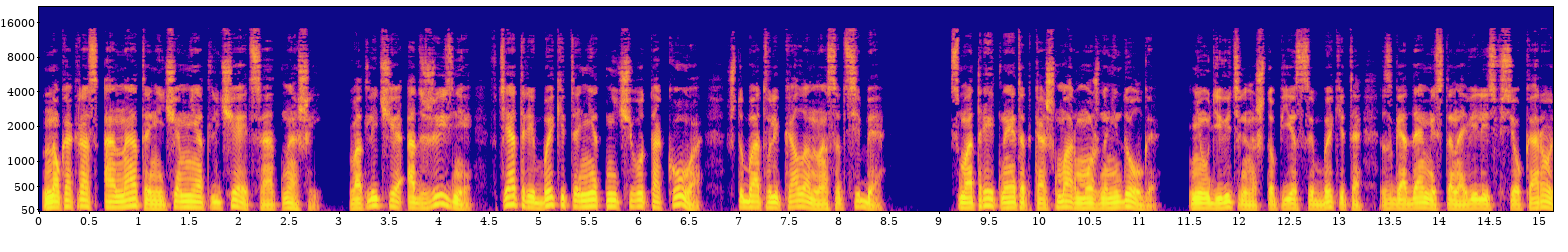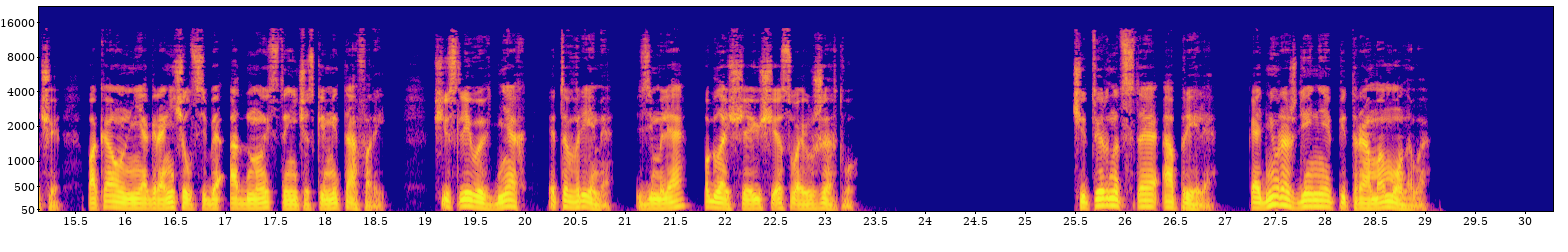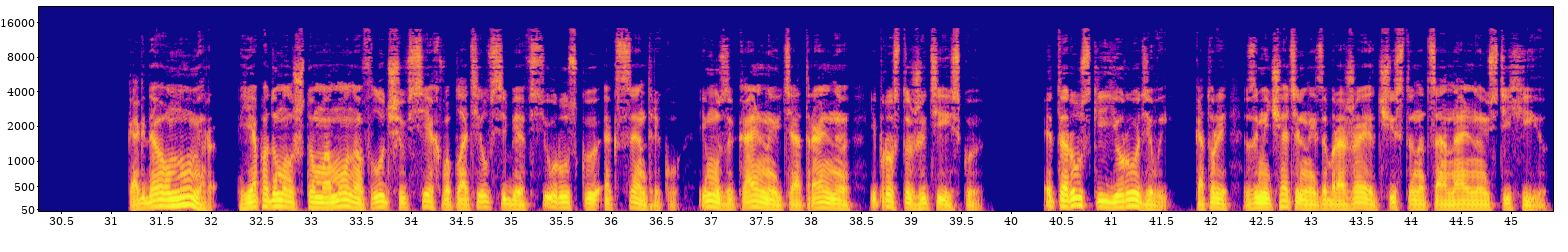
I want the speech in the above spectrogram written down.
Но как раз она-то ничем не отличается от нашей. В отличие от жизни, в театре Беккета нет ничего такого, чтобы отвлекало нас от себя. Смотреть на этот кошмар можно недолго. Неудивительно, что пьесы Беккета с годами становились все короче, пока он не ограничил себя одной сценической метафорой. В счастливых днях это время, земля, поглощающая свою жертву. 14 апреля, ко дню рождения Петра Мамонова. Когда он умер, я подумал, что Мамонов лучше всех воплотил в себе всю русскую эксцентрику, и музыкальную, и театральную, и просто житейскую. Это русский юродивый, который замечательно изображает чисто национальную стихию.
